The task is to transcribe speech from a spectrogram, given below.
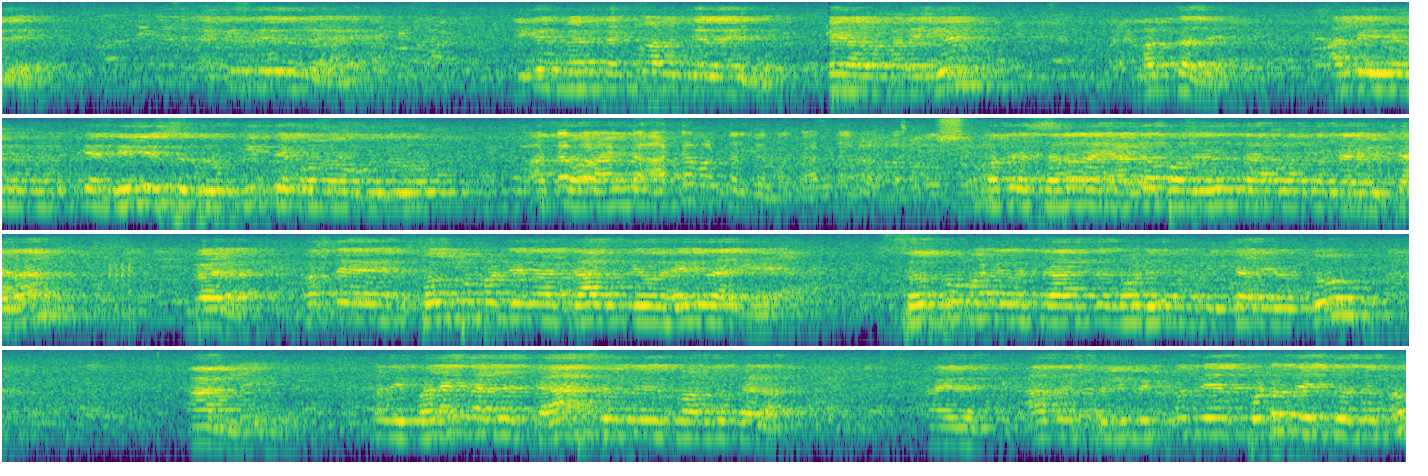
ಇದೆ. ಯಾಕಂತ ಹೇಳಿದ್ರೆ ಈಗ ಮೇಲೆ ಟೆಕ್ನಾಲಜಿ ಎಲ್ಲ ಇದೆ. ಮನೆಗೆ ಬರ್ತದೆ. ಅಲ್ಲಿ ನಿಲ್ಲಿಸುದು ಗೀತೆ ಕೊಂಡು ಹೋಗುದು ಅಥವಾ ಅಡ್ಡ ಬರ್ತದೆ ಮತ್ತೆ ಅಡ್ಡ ಮತ್ತೆ ಸಡನ್ನಾಗಿ ಅಡ್ಡ ಬರ್ತದೆ ವಿಚಾರ ಬೇಡ. ಮತ್ತೆ ಸ್ವಲ್ಪ ಮಟ್ಟಿನ ಜಾಗೃತಿ ಅವರು ಹೇಳಿದಾಗೆ ಸ್ವಲ್ಪ ಮಟ್ಟಿನ ಜಾಗೃತಿ ನೋಡಿಕೊಂಡು ವಿಚಾರ ಇವತ್ತು ಆಗಲಿ. ಮತ್ತೆ ಮಳೆಗಾಲದಲ್ಲಿ ಮಳೆಗಾಲ ಜಾಸ್ತಿ ಯೂಸ್ ಮಾಡೋದು ಬೇಡ. ಇದಕ್ಕೆ ಆದಷ್ಟು ಲಿಮಿಟ್ ಮತ್ತೆ ಫೋಟೋ ತೆಗೆದುದನ್ನು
